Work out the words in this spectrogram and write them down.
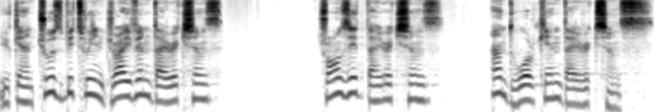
You can choose between driving directions, transit directions, and walking directions.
